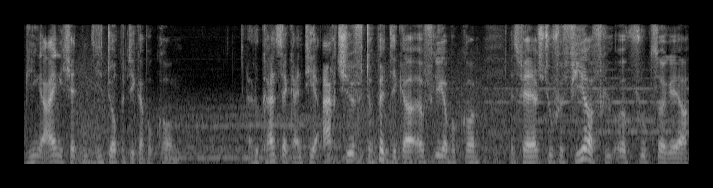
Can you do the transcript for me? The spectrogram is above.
ging eigentlich, hätten die Doppeldicker bekommen. Du kannst ja kein T8-Schiff Doppeldicker-Flieger äh, bekommen. Das wäre ja Stufe 4er Fl äh, Flugzeuge, ja.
